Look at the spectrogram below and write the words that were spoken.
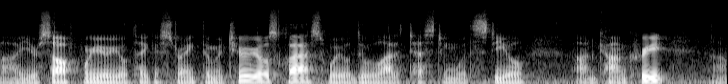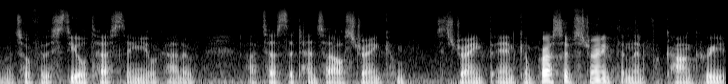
Uh, your sophomore year, you'll take a strength and materials class where you'll do a lot of testing with steel on concrete. Um, and so for the steel testing, you'll kind of uh, test the tensile strength, strength and compressive strength. And then for concrete,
